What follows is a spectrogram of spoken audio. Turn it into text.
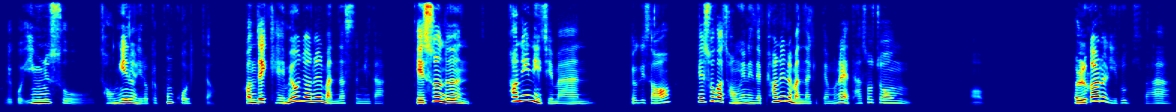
그리고 임수, 정인을 이렇게 품고 있죠. 그런데 개묘년을 만났습니다. 개수는 편인이지만 여기서 해수가 정인인데 편인을 만났기 때문에 다소 좀 어, 결과를 이루기가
